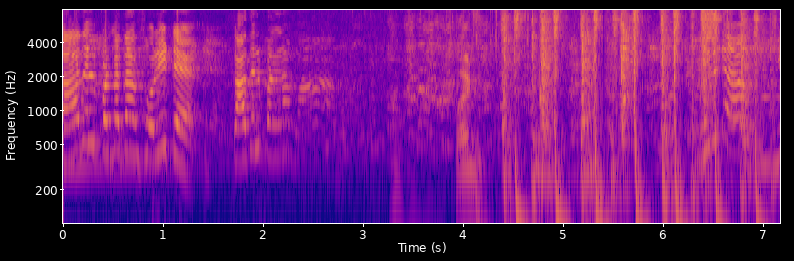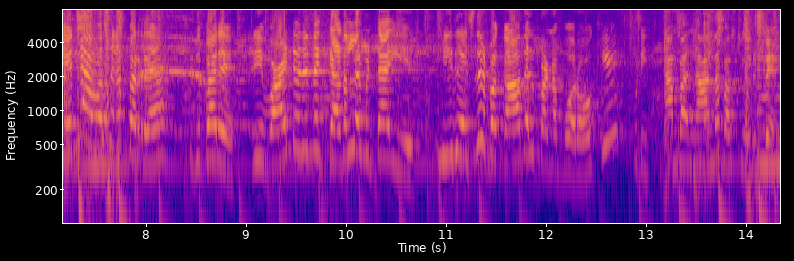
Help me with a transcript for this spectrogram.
காதல் பண்ணதான் சொல்லிட்டேன். காதல் பண்ணலாமா? பண்ணு. என்ன அவசரப்படுற? இது பாரு நீ வாங்கிட்டு வந்து இந்த கடலை மிட்டாயி. இதை வச்சு நம்ம காதல் பண்ண போறோம் ஓகே இப்படி. நம்ம நான் தான் ஃபர்ஸ்ட் இருப்பேன்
